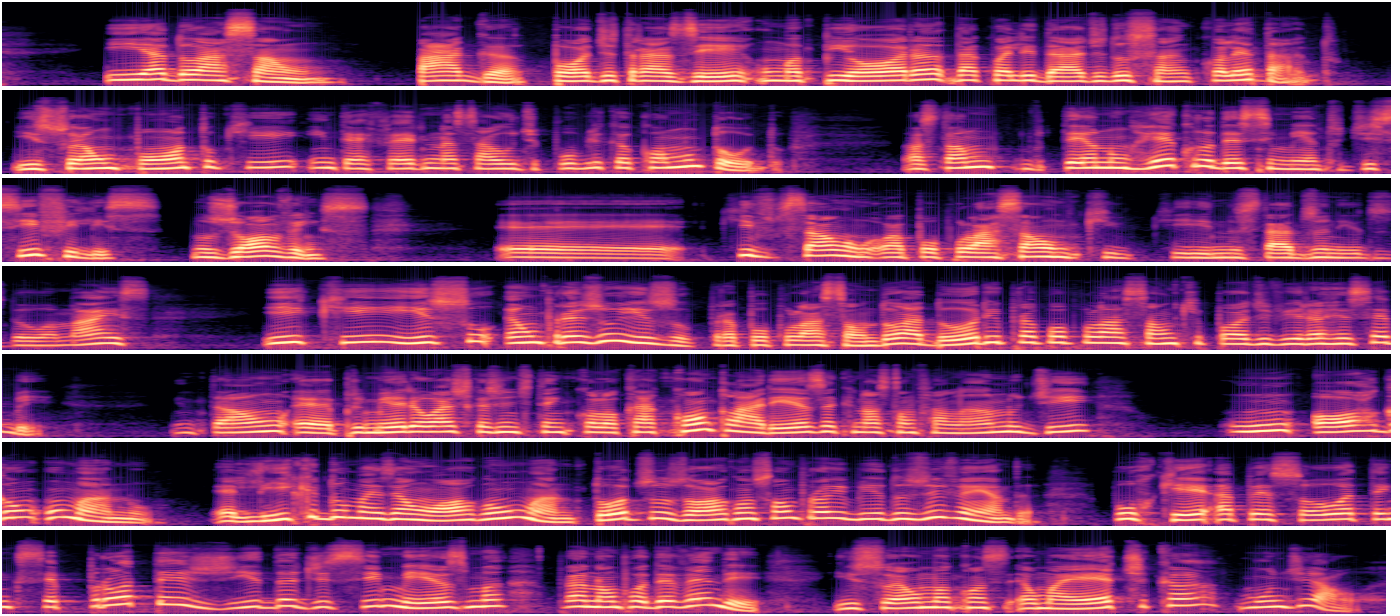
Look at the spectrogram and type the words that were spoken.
e a doação paga pode trazer uma piora da qualidade do sangue coletado. Isso é um ponto que interfere na saúde pública como um todo. Nós estamos tendo um recrudescimento de sífilis nos jovens, é, que são a população que, que nos Estados Unidos doa mais, e que isso é um prejuízo para a população doadora e para a população que pode vir a receber. Então, é, primeiro eu acho que a gente tem que colocar com clareza que nós estamos falando de um órgão humano. É líquido, mas é um órgão humano. Todos os órgãos são proibidos de venda, porque a pessoa tem que ser protegida de si mesma para não poder vender. Isso é uma, é uma ética mundial.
